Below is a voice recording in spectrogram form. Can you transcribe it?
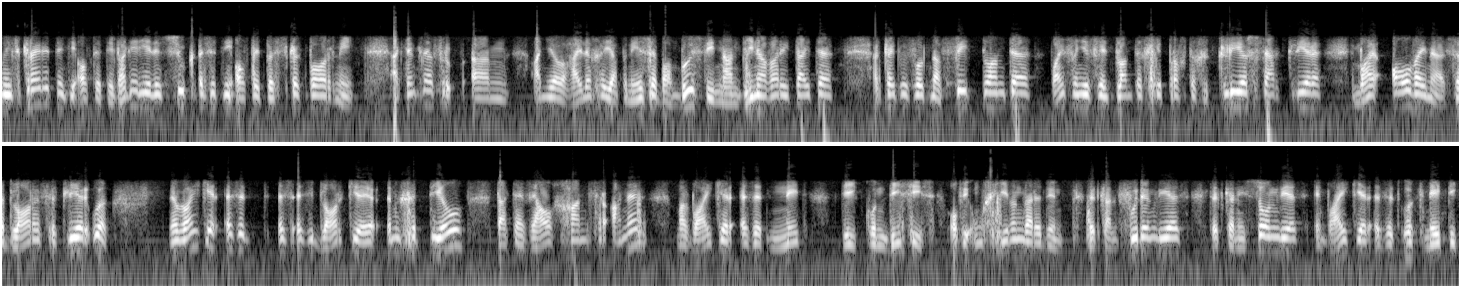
mense kry dit net nie altyd nie. Wanneer jy dit soek, is dit nie altyd beskikbaar nie. Ek dink nou vir um aan jou heilige Japaneese bamboes, die Nandina variëteite. Ek kyk byvoorbeeld na vetplante. Baie van jou vetplante gee pragtige kleur, sterk kleure en baie alwyne se blare verkleur ook. Nou baie keer is dit is is die blaartjie ingeteel dat hy wel gaan verander, maar baie keer is dit net die kondisies of die omgewing wat dit doen. Dit kan voeding wees, dit kan die son wees en baie keer is dit ook net die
